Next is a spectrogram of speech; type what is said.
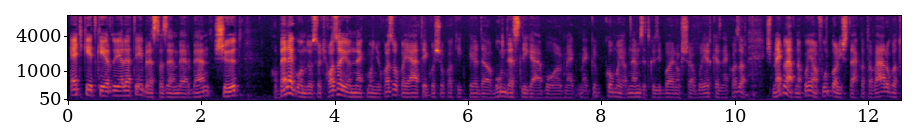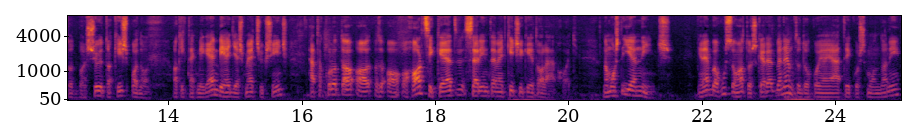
egy-két kérdőjelet ébreszt az emberben, sőt, ha belegondolsz, hogy hazajönnek mondjuk azok a játékosok, akik például a Bundesligából, meg, meg komolyabb nemzetközi bajnokságból érkeznek haza, és meglátnak olyan futbalistákat a válogatottban, sőt a kispadon, akiknek még NB1-es meccsük sincs, hát akkor ott a, a, a, a harci kedv szerintem egy kicsikét alább hagy. Na most ilyen nincs. Én ebben a 26-os keretben nem tudok olyan játékost mondani,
